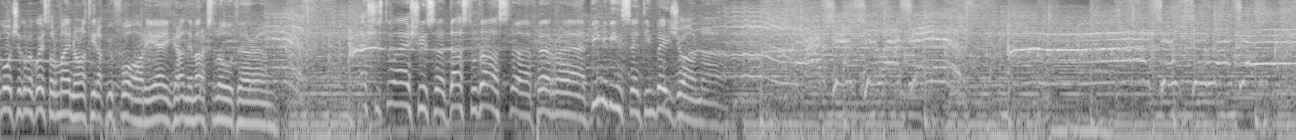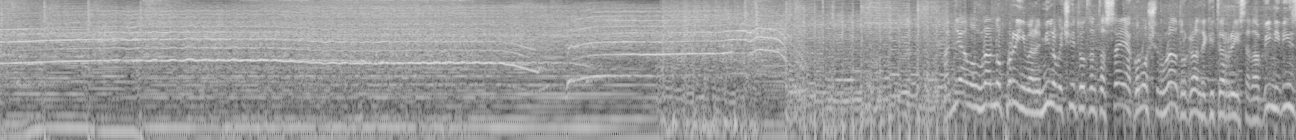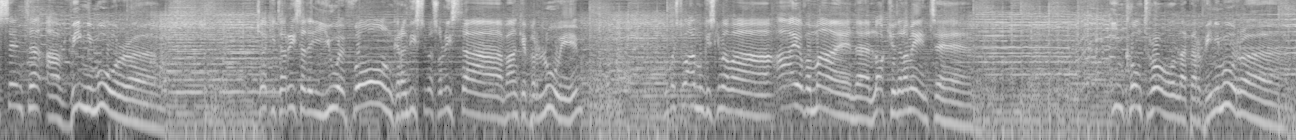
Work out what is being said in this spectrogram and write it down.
voce come questa ormai non la tira più fuori, eh, il grande Mark Slaughter. Ashes to Ashes, Dust to Dust per eh, Vinnie Vincent Invasion. Andiamo un anno prima, nel 1986, a conoscere un altro grande chitarrista, da Vinnie Vincent a Vinnie Moore. Già chitarrista degli UFO, un grandissimo solista va anche per lui. Con questo album che si chiamava Eye of a Mind, l'occhio della mente. In control per Vinnie Moore.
